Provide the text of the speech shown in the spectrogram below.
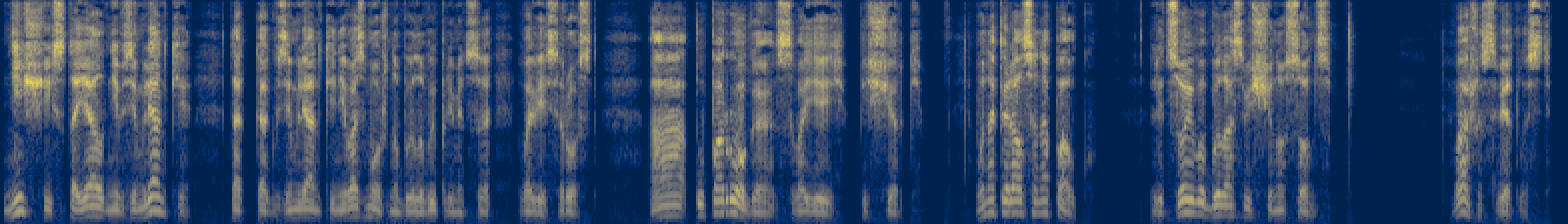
Нищий стоял не в землянке, так как в землянке невозможно было выпрямиться во весь рост, а у порога своей пещерки. Он опирался на палку. Лицо его было освещено солнцем. — Ваша светлость,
